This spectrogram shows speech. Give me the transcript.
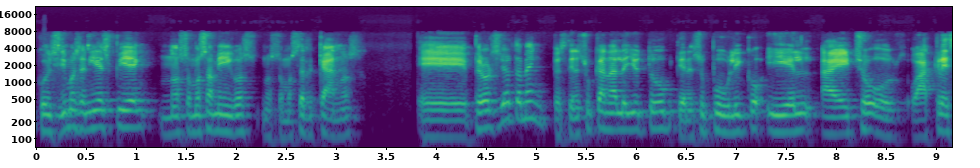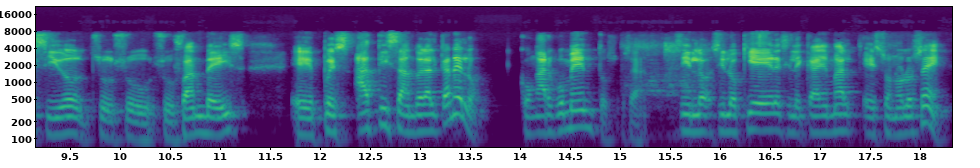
coincidimos en ESPN, no somos amigos, no somos cercanos, eh, pero el señor también, pues tiene su canal de YouTube, tiene su público y él ha hecho o, ha crecido su, su, su fan base, eh, pues atizándole al Canelo con argumentos. O sea, si lo, si lo quiere, si le cae mal, eso no lo sé.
